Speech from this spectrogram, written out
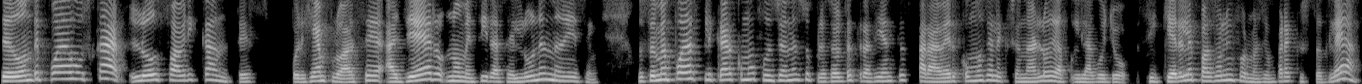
¿de dónde puede buscar? Los fabricantes, por ejemplo, hace ayer, no mentiras, el lunes me dicen, ¿usted me puede explicar cómo funciona el supresor de trascientes para ver cómo seleccionarlo? De, y le hago yo, si quiere le paso la información para que usted lea.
